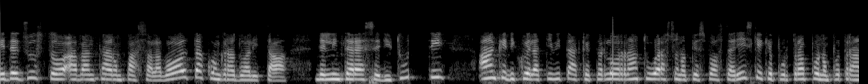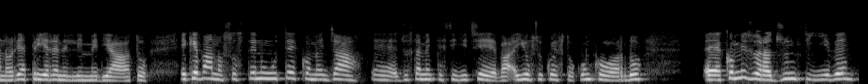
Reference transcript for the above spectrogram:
ed è giusto avanzare un passo alla volta con gradualità, nell'interesse di tutti, anche di quelle attività che per loro natura sono più esposte a rischi e che purtroppo non potranno riaprire nell'immediato e che vanno sostenute, come già eh, giustamente si diceva, e io su questo concordo, eh, con misure aggiuntive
